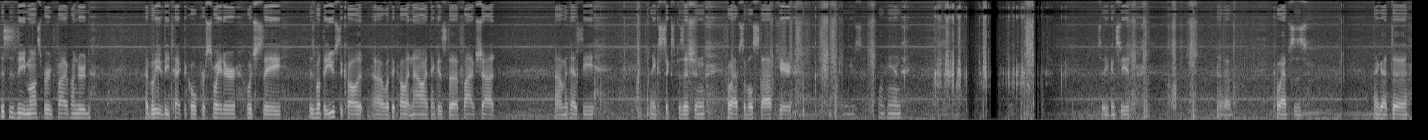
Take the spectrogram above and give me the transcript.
This is the Mossberg 500. I believe the Tactical Persuader, which they is what they used to call it. Uh, what they call it now, I think, is the five shot. Um, it has the, I think, six position collapsible stock here. I'm gonna use one hand so you can see it uh, collapses. I got. Uh,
